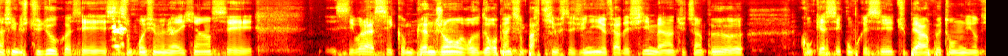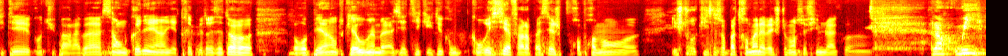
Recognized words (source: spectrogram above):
un film de studio quoi. C'est son premier film américain. C'est c'est voilà, c'est comme plein de gens d'Européens qui sont partis aux États-Unis faire des films. Ben, tu te fais un peu euh, concassé, compressé, tu perds un peu ton identité quand tu pars là-bas. Ça, on le connaît. Hein. Il y a très peu de réalisateurs euh, européens, en tout cas, ou même asiatiques, et qui, ont, réussi à faire leur passage proprement. Euh, et je trouve qu'ils ne sont pas trop mal avec justement ce film-là. Alors, oui,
